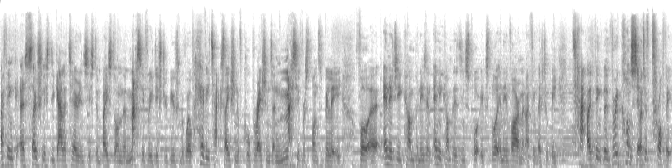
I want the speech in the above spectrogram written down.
I think a socialist egalitarian system based on the massive redistribution of wealth, heavy taxation of corporations, and massive responsibility for uh, energy companies and any company that's explo- exploiting the environment. I think they should be. Ta- I think the very concept of profit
